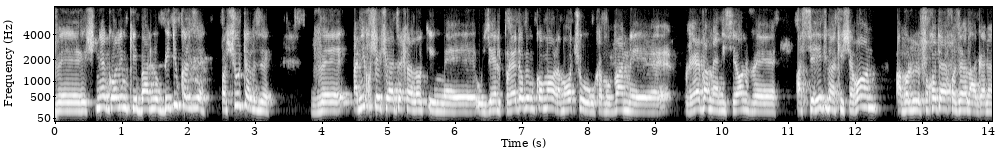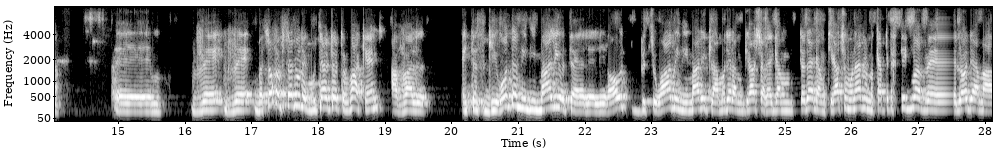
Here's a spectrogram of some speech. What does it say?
ושני גולים קיבלנו בדיוק על זה, פשוט על זה. ואני חושב שהוא היה צריך לעלות עם אה, עוזיאל פרדו במקומו, למרות שהוא כמובן אה, רבע מהניסיון ועשירית מהכישרון, אבל הוא לפחות היה חוזר להגנה. אה, ובסוף הפסדנו לקבוצה יותר טובה, כן? אבל את הסגירות המינימליות האלה, להיראות בצורה מינימלית, לעמוד על המגרש, הרי גם, אתה יודע, גם קריית שמונה ומכבי פתח תקווה ולא יודע מה,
